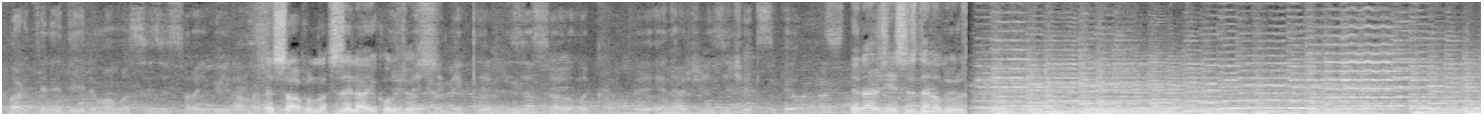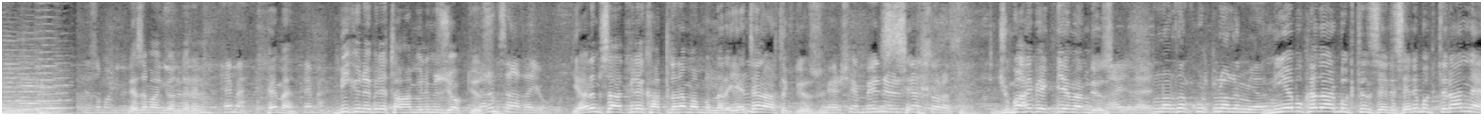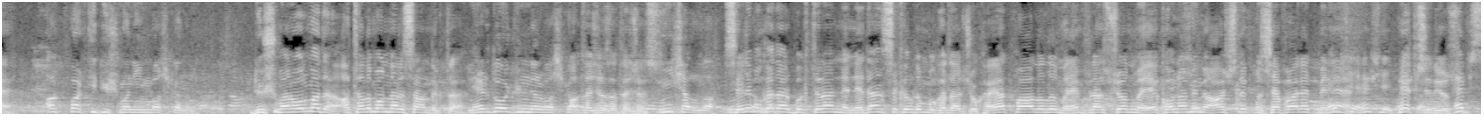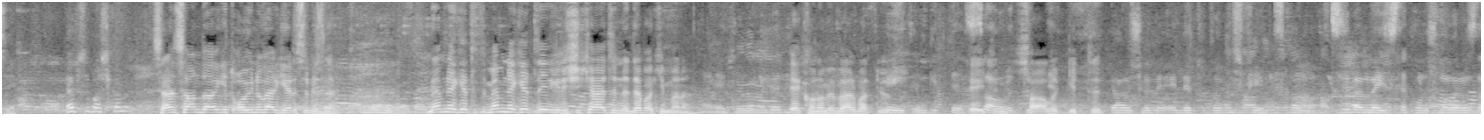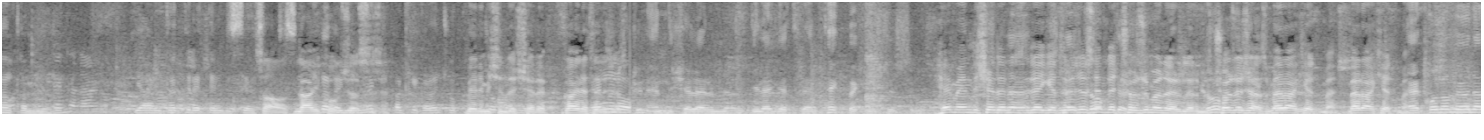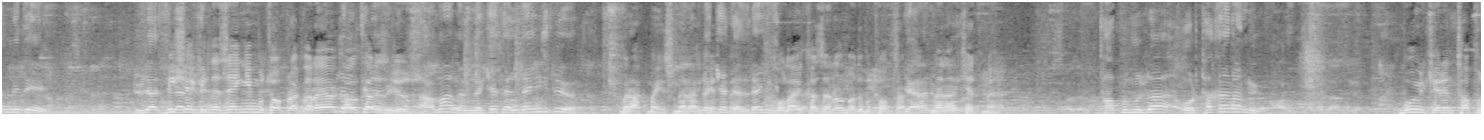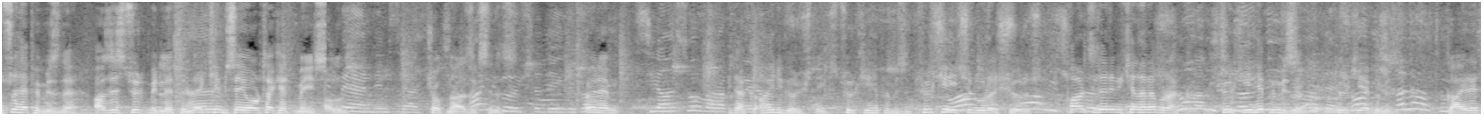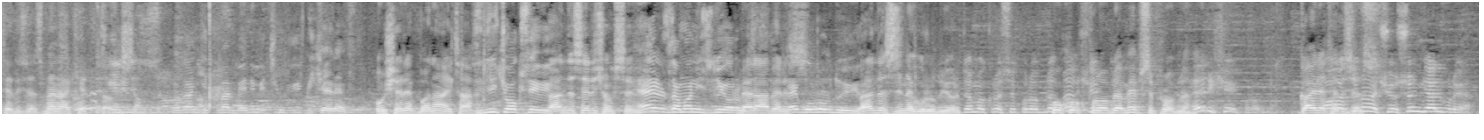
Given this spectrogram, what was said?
partide değilim ama sizi saygıyla Estağfurullah. Size layık olacağız. emeklerinize sağlık ve enerjinizi hiç eksik olmasın. Enerjiyi sizden alıyoruz. Gönderelim? Ne zaman gönderelim? Hemen. Hemen. Hemen. Bir güne bile tahammülümüz yok diyorsun. Yarım saate yok. Yarım saat bile katlanamam bunlara. Yeter artık diyorsun. Perşembenin öğleden sonrası. Cuma'yı bekleyemem diyorsun. Hayır hayır. Bunlardan kurtulalım ya. Niye bu kadar bıktın seni? Seni bıktıran ne? AK Parti düşmanıyım başkanım. Düşman olma da atalım onları sandıkta. Nerede o günler başkanım? Atacağız, atacağız. İnşallah. Seni bu kadar bıktıran ne? Neden sıkıldın bu kadar çok? Hayat pahalılığı mı? Enflasyon mu? Ekonomi Her şey- mi? Açlık mı? Sefalet mi? Ne? Her şey, her şey. başkanım. Hepsi diyorsun. Hepsi. Hepsi başkanım. Sen sandığa git oyunu ver gerisi bizde. Memleket, memleketle ilgili şikayetin ne? De bakayım bana. Ekonomi berbat diyorsun. Eğitim gitti, Eğitim, sağlık gitti. sağlık gitti. Yani şöyle elle tutan hiçbir şeyimiz kalmadı. Sizi ben mecliste konuşmalarınızdan tanıyorum. Yani takdir ettiğim bir siyasetçisiniz. Sağ olun, layık olacağız size. Hakikaten çok Benim çok için de şeref. Gayret Memnun edeceğiz. Bütün endişelerimizi dile getiren tek sizsiniz. Hem endişelerinizi dile getireceğiz hem de çözüm önerilerimizi çözeceğiz. Merak etme. Merak etme. Ekonomi önemli değil. Bir Düzeltilebilir. şekilde zengin bu topraklar ayağa kalkarız diyorsun. Ama memleket elden gidiyor. Bırakmayız merak Memleket etme. elden gidiyor. Kolay kazanılmadı bu topraklar. Yani merak bu- etme. Tapumuza ortak aranıyor. Bu ülkenin tapusu hepimizde. Aziz Türk milletinde Yani- kimseyi ortak etmeyiz. Beğendiğim. Çok naziksiniz. Aynı görüşte değiliz ama Önem- siyasi olarak Bir dakika aynı görüşteyiz. Türkiye hepimizin. Türkiye Şu için an- uğraşıyoruz. şu an için Partileri öyle. bir kenara bırak. Şu an için Türkiye öyle hepimizin. değil zaten. Şu Türkiye an hepimizin. işgal altında. Gayret edeceğiz. Merak etme. Buradan gitmem benim için büyük bir şeref. O şeref bana ait abi. Sizi çok seviyorum. Ben de seni çok seviyorum. Her zaman izliyorum Beraberiz. ve gurur duyuyorum. Ben de sizinle gurur duyuyorum. Demokrasi problem. her Hukuk şey problem, hepsi problem. Her şey problem. Gayret Ağzını edeceğiz. açıyorsun gel buraya.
